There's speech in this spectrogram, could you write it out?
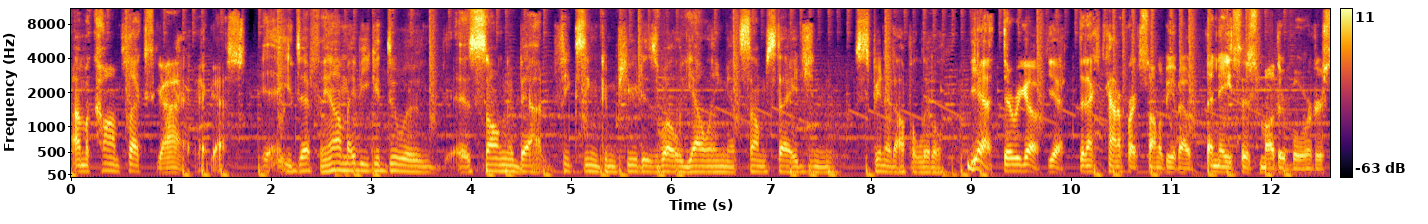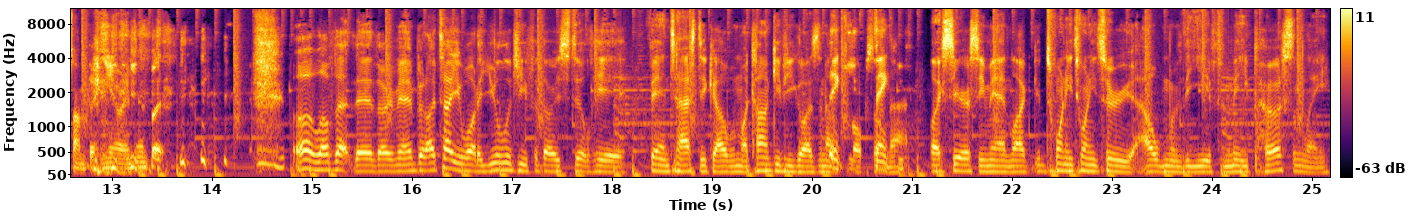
I'm a complex guy, I guess. Yeah, you definitely are. Maybe you could do a, a song about fixing computers while yelling at some stage and spin it up a little. Yeah, there we go. Yeah, the next counterpart song will be about an Asus motherboard or something. You know what I mean? But Oh, I love that there, though, man. But I tell you what, a eulogy for those still here. Fantastic album. I can't give you guys enough Thank you. props on that. Like seriously, man. Like 2022 album of the year for me personally.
